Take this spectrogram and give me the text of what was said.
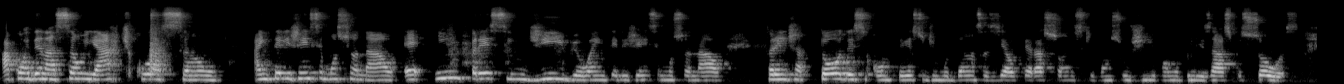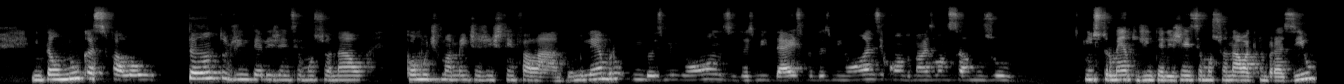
A coordenação e a articulação. A inteligência emocional é imprescindível a inteligência emocional frente a todo esse contexto de mudanças e alterações que vão surgir, vão mobilizar as pessoas. Então, nunca se falou tanto de inteligência emocional como ultimamente a gente tem falado. Eu me lembro em 2011, 2010 para 2011, quando nós lançamos o instrumento de inteligência emocional aqui no Brasil.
